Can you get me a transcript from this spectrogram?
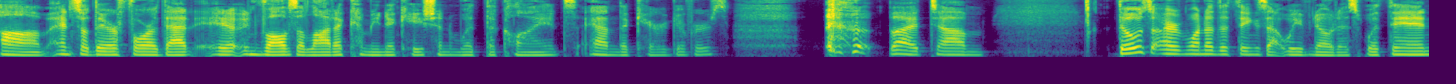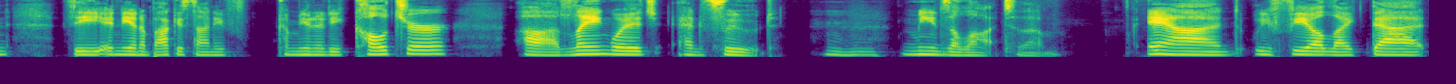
Um, and so, therefore, that involves a lot of communication with the clients and the caregivers. but, um, those are one of the things that we've noticed within the Indian and Pakistani community culture, uh, language, and food means a lot to them. And we feel like that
